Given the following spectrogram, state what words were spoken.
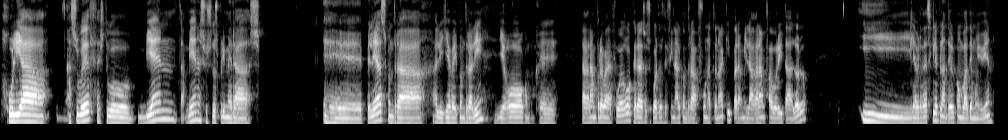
Julia, a su vez, estuvo bien también en sus dos primeras eh, peleas contra Aliyeva y contra Ali. Llegó como que la gran prueba de fuego, que era esos cuartos de final contra Funatonaki, para mí la gran favorita al oro. Y la verdad es que le planteó el combate muy bien.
